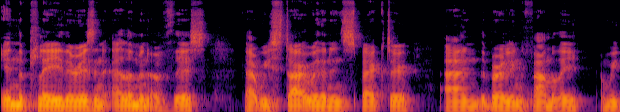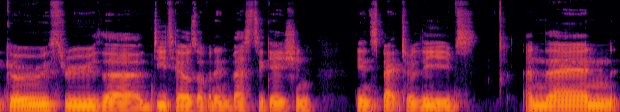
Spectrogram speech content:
in the play, there is an element of this that we start with an inspector and the Birling family, and we go through the details of an investigation. The inspector leaves, and then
